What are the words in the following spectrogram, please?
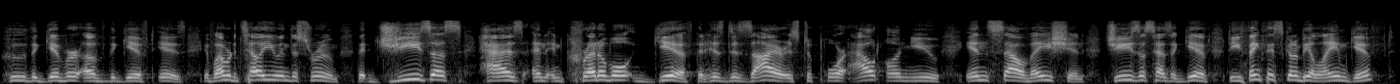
who the giver of the gift is. If I were to tell you in this room that Jesus has an incredible gift, that his desire is to pour out on you in salvation, Jesus has a gift, do you think this is going to be a lame gift?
